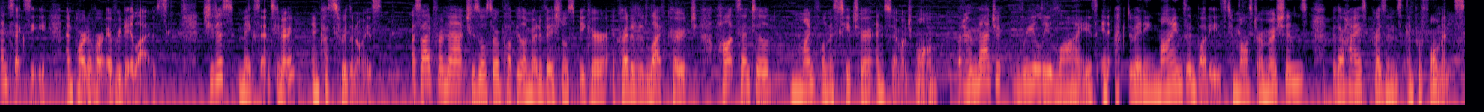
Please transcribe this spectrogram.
and sexy and part of our everyday lives. She just makes sense, you know, and cuts through the noise. Aside from that, she's also a popular motivational speaker, accredited life coach, heart centered mindfulness teacher, and so much more. But her magic really lies in activating minds and bodies to master emotions for their highest presence and performance.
